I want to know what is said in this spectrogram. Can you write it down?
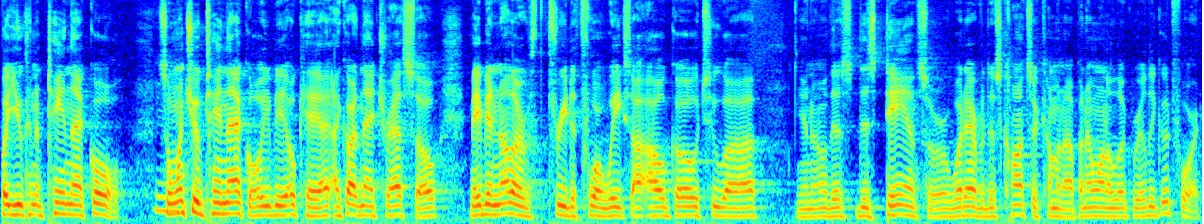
but you can obtain that goal. So once you obtain that goal, you'll be okay. I, I got in that dress, so maybe in another three to four weeks, I, I'll go to, uh, you know, this this dance or whatever, this concert coming up, and I want to look really good for it.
